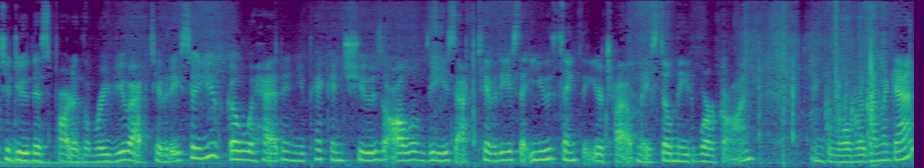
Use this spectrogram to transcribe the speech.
to do this part of the review activity. So you go ahead and you pick and choose all of these activities that you think that your child may still need work on and go over them again.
